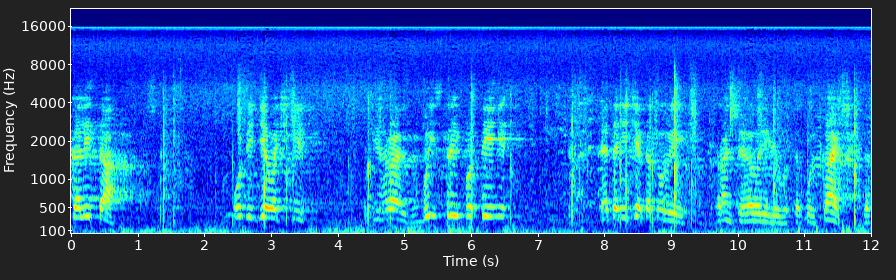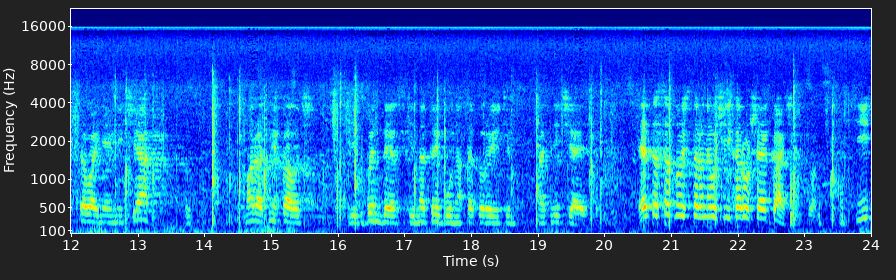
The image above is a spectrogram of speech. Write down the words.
Калита. Обе девочки играют в быстрый по теннис. Это не те, которые раньше говорили вот такой кач, доставание мяча. Тут Марат Михайлович есть Бендерский на трибунах, который этим отличается. Это, с одной стороны, очень хорошее качество. И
